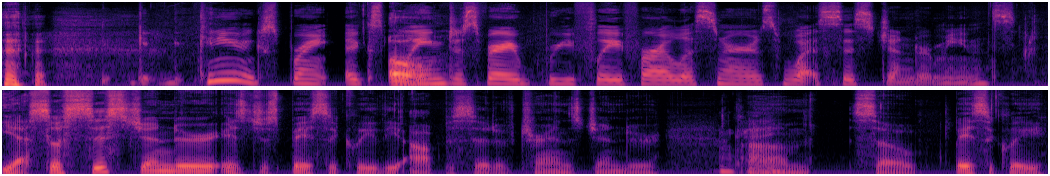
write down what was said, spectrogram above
Can you explain explain Oh. just very briefly for our listeners what cisgender means? Yeah, so cisgender is just basically the opposite of transgender. Okay. Um, so basically,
